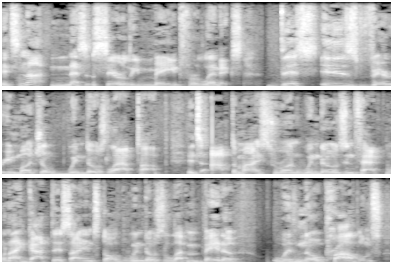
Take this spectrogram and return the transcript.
it's not necessarily made for Linux. This is very much a Windows laptop. It's optimized to run Windows. In fact, when I got this, I installed Windows 11 Beta with no problems.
